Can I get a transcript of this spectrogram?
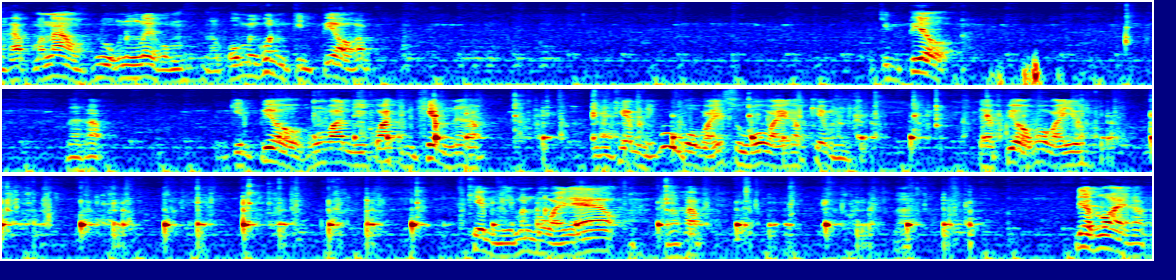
นะครับมะนาวลูกนึงเลยผมผมเป็นคนกินเปรี้ยวครับ กินเปรี้ยวนะครับ กินเปรี้ยวผมว่าดีกว่ากินเข้มนะครับกินเข้มนี่ก็บ่ไหวสู้บ่ไหวครับเข้มแต่เปรี้ยวก็ไหวอยู่เข้มนี่มันบ่ไหวแล้วนะครับเรียบร้อยครับ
